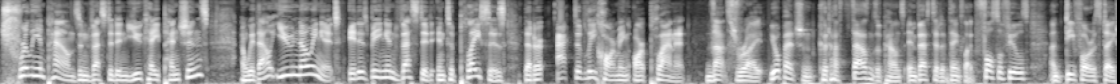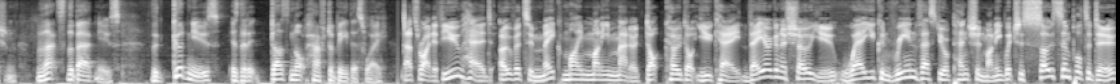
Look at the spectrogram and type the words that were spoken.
trillion pounds invested in UK pensions and without you knowing it, it is being invested into places that are actively harming our planet. That's right. Your pension could have thousands of pounds invested in things like fossil fuels and deforestation. That's the bad news. The good news is that it does not have to be this way. That's right. If you head over to makemymoneymatter.co.uk, they are going to show you where you can reinvest your pension money, which is so simple to do.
